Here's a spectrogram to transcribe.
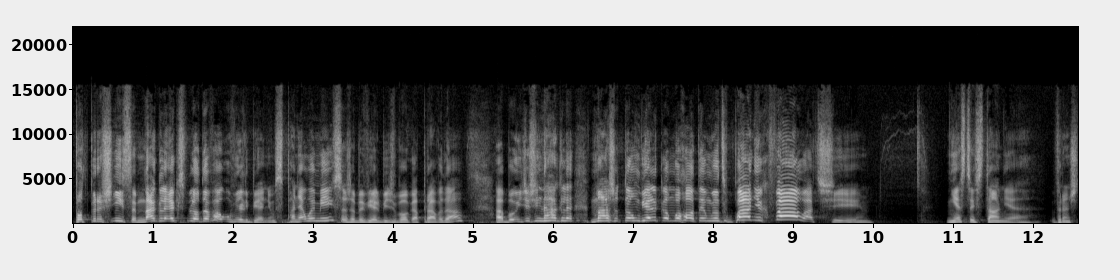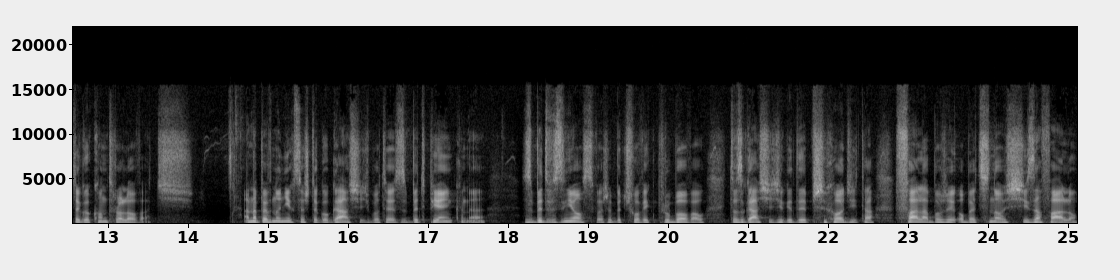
pod prysznicem nagle eksplodował uwielbieniem. Wspaniałe miejsce, żeby wielbić Boga, prawda? Albo idziesz i nagle masz tą wielką ochotę, mówiąc, Panie, chwała Ci! Nie jesteś w stanie wręcz tego kontrolować. A na pewno nie chcesz tego gasić, bo to jest zbyt piękne, zbyt wzniosłe, żeby człowiek próbował to zgasić, gdy przychodzi ta fala Bożej obecności za falą,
